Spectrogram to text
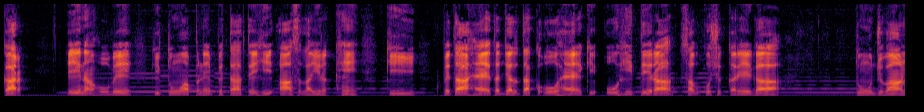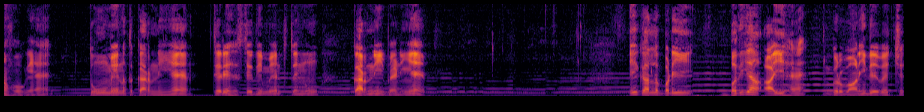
ਕਰ। ਇਹ ਨਾ ਹੋਵੇ ਕਿ ਤੂੰ ਆਪਣੇ ਪਿਤਾ ਤੇ ਹੀ ਆਸ ਲਾਈ ਰੱਖੇ ਕਿ ਪਿਤਾ ਹੈ ਤਾਂ ਜਦ ਤੱਕ ਉਹ ਹੈ ਕਿ ਉਹੀ ਤੇਰਾ ਸਭ ਕੁਝ ਕਰੇਗਾ। ਤੂੰ ਜਵਾਨ ਹੋ ਗਿਆ ਤੂੰ ਮਿਹਨਤ ਕਰਨੀ ਹੈ। ਤੇਰੇ ਹਿੱਸੇ ਦੀ ਮਿਹਨਤ ਤੈਨੂੰ ਕਰਨੀ ਪੈਣੀ ਹੈ ਇਹ ਗੱਲ ਬੜੀ ਵਧੀਆ ਆਈ ਹੈ ਗੁਰਬਾਣੀ ਦੇ ਵਿੱਚ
